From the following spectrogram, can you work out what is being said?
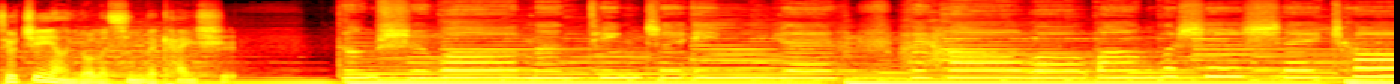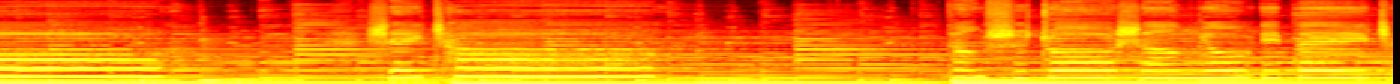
就这样有了新的开始。当时我们听着音乐，还好我忘了是谁唱。谁唱？当时桌上有一杯茶，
